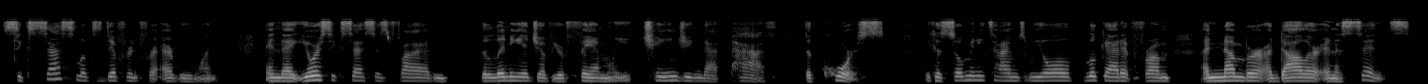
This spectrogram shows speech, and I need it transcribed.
success looks different for everyone, and that your success is from the lineage of your family, changing that path, the course. Because so many times we all look at it from a number, a dollar, and a cents.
